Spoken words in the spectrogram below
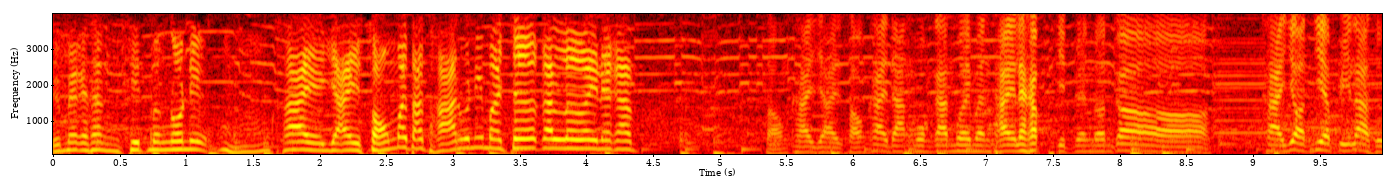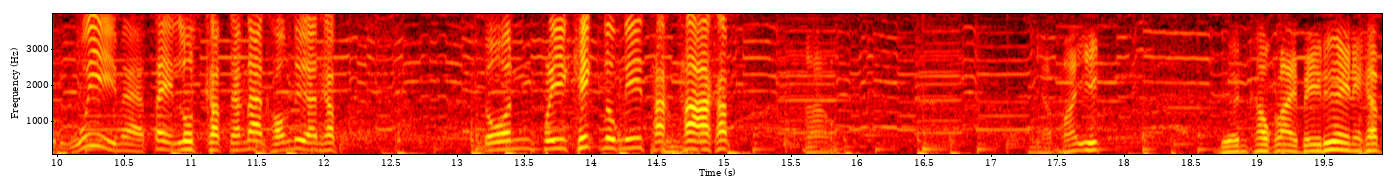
รือแม้กระทั่งจิตเมืองนนท์นี่อื้อหือค่ายใหญ่สองมาตรฐานวันนี้มาเจอกันเลยนะครับสองค่ายใหญ่สองค่ายดังวงการมวยเมืองไทยแล้วครับจิตเมืองนนท์ก็ค่ายยอดเยี่ยมปีล่าสุดอุ้ยแม่เตะหลุดครับทางด้านของเดือนครับ โดนฟรีคิกลูกนี้ถักทาครับอ้าวขยับมาอีกเดินเข้าใกล้ไปเรื่อยนะครับ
